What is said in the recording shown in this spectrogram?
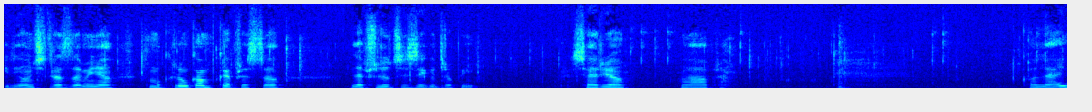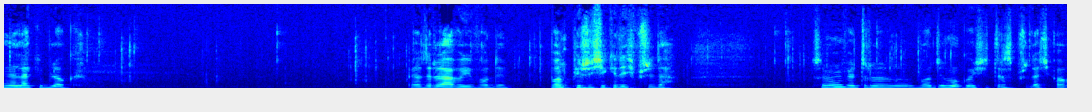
i on się teraz zamienia w mokrą kąpkę, przez co lepszy lód z jego dropi. Serio? Dobra. Kolejny Lucky Block. Wiatr lawy i wody. Wątpię, że się kiedyś przyda. W sumie wiatr wody mogły się teraz przydać. O.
